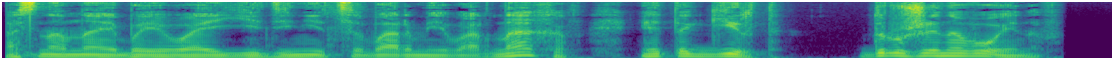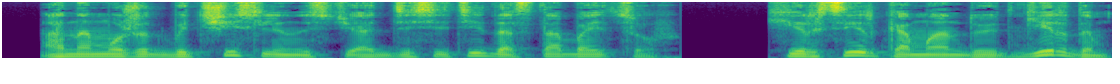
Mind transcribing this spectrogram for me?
Основная боевая единица в армии варнахов – это гирт, дружина воинов. Она может быть численностью от 10 до 100 бойцов. Хирсир командует гирдом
